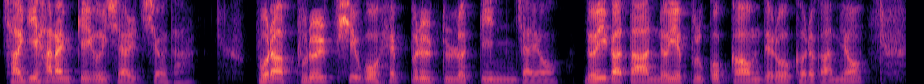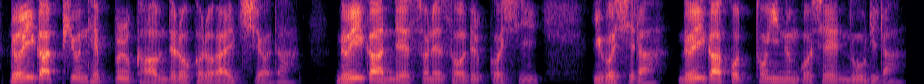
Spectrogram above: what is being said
자기 하나님께 의지할지어다. 보라 불을 피우고 횃불을 둘러띈 자여 너희가 다 너희의 불꽃 가운데로 걸어가며 너희가 피운 횃불 가운데로 걸어갈지어다. 너희가 내 손에서 얻을 것이 이것이라. 너희가 고통 있는 곳에 누우리라.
